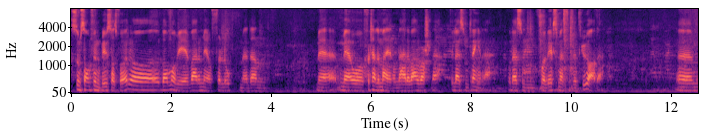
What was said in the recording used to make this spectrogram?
som samfunnet blir utsatt for. Og da må vi være med og følge opp med, den, med, med å fortelle mer om det her værvarselet til de som trenger det, og de som får virksomheten sin trua av det. Um,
